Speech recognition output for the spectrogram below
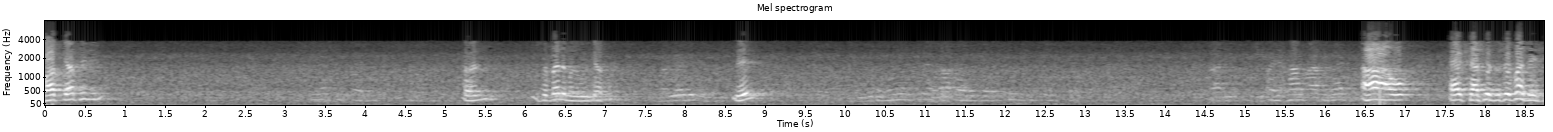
بات کیا تھی جی؟, ہاں جی؟ اس سے پہلے مضمون کیا تھا؟ جی؟ ہاں ایک سیاسی دوسرے پاس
